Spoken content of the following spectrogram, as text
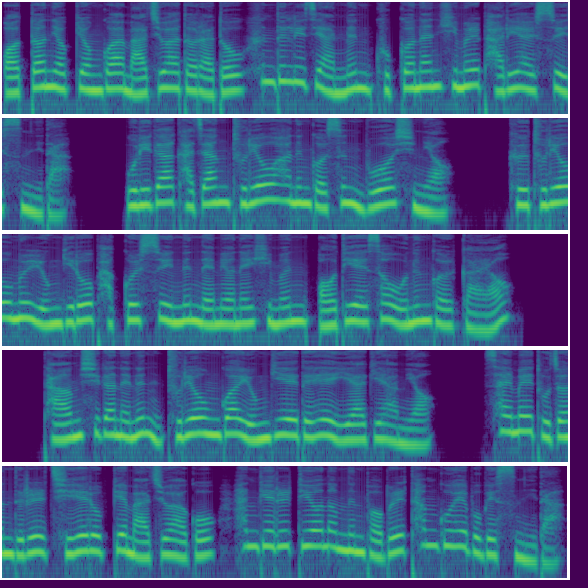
어떤 역경과 마주하더라도 흔들리지 않는 굳건한 힘을 발휘할 수 있습니다. 우리가 가장 두려워하는 것은 무엇이며 그 두려움을 용기로 바꿀 수 있는 내면의 힘은 어디에서 오는 걸까요? 다음 시간에는 두려움과 용기에 대해 이야기하며 삶의 도전들을 지혜롭게 마주하고 한계를 뛰어넘는 법을 탐구해 보겠습니다.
